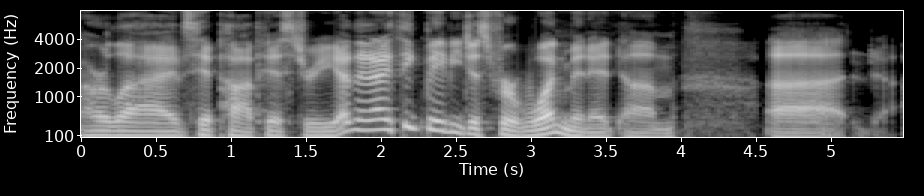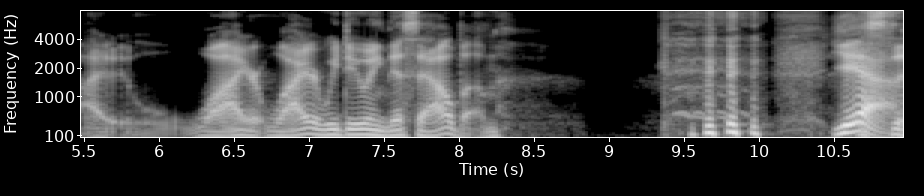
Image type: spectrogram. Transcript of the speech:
our lives, hip hop history, and then I think maybe just for one minute, um, uh, I, why are why are we doing this album? Yeah.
